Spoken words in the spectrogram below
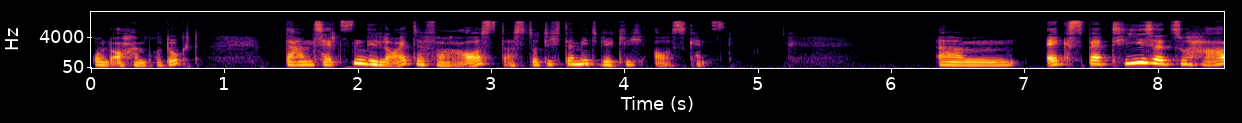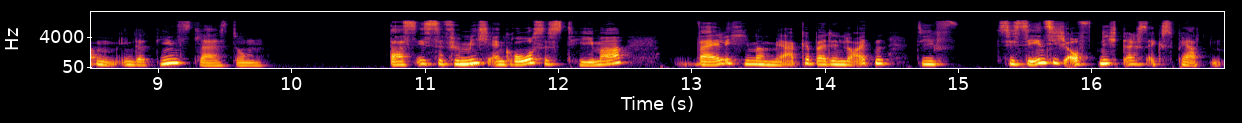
und auch ein Produkt, dann setzen die Leute voraus, dass du dich damit wirklich auskennst. Ähm, Expertise zu haben in der Dienstleistung, das ist für mich ein großes Thema, weil ich immer merke bei den Leuten, die, sie sehen sich oft nicht als Experten.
